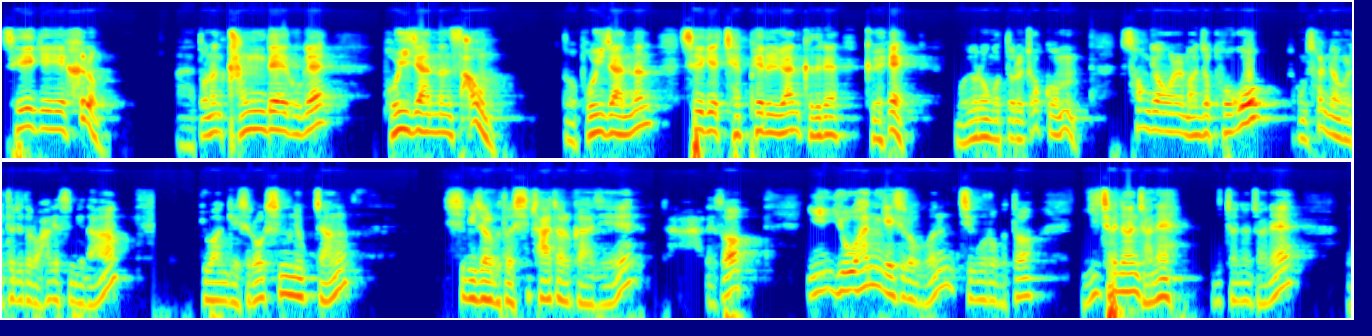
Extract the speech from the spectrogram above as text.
세계의 흐름 아, 또는 강대국의 보이지 않는 싸움 또 보이지 않는 세계 재패를 위한 그들의 계획 뭐 이런 것들을 조금 성경을 먼저 보고 조금 설명을 드리도록 하겠습니다. 요한계시록 16장 12절부터 14절까지 그래서 이 요한계시록은 지금으로부터 2000년 전에 2000년 전에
